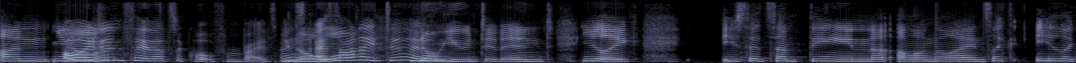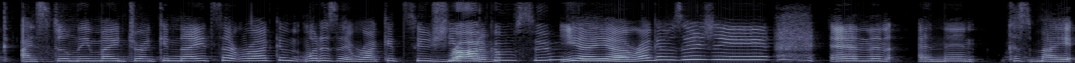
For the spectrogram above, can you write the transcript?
On you oh, know, I didn't say that's a quote from Bridesmaids. I thought I did. No, you didn't. You're like. You said something along the lines like you like I still need my drunken nights at Rock what is it Rocket Sushi. Rock'em Sushi. Yeah, yeah, Rock'em Sushi. And then and then cuz my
